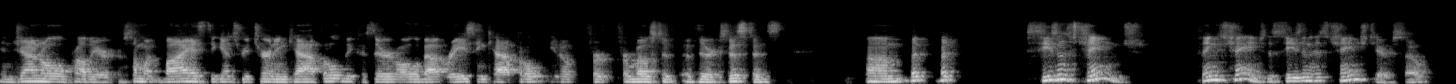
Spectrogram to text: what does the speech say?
in general probably are somewhat biased against returning capital because they're all about raising capital, you know, for for most of, of their existence. Um, but but seasons change, things change. The season has changed here. So,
